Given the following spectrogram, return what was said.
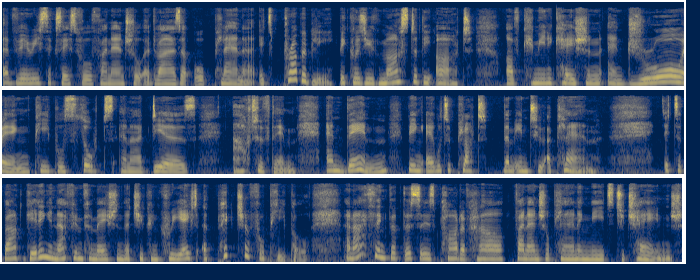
a very successful financial advisor or planner, it's probably because you've mastered the art of communication and drawing people's thoughts and ideas out of them and then being able to plot them into a plan it's about getting enough information that you can create a picture for people. And I think that this is part of how financial planning needs to change.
